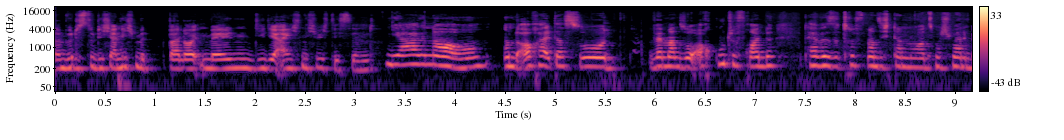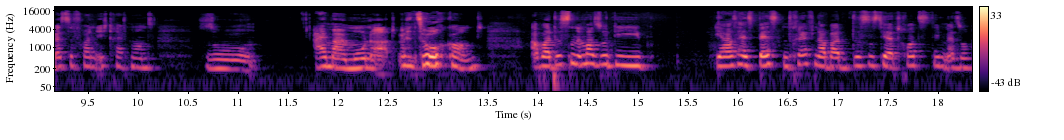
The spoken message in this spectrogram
dann würdest du dich ja nicht mit bei Leuten melden, die dir eigentlich nicht wichtig sind. Ja, genau. Und auch halt das so, wenn man so auch gute Freunde, teilweise trifft man sich dann nur, zum Beispiel meine beste Freundin, ich treffen uns so einmal im Monat, wenn es hochkommt. Aber das sind immer so die, ja, was heißt besten Treffen, aber das ist ja trotzdem, also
